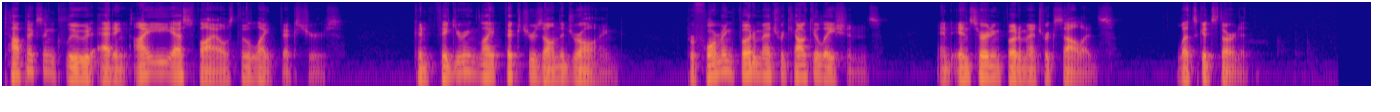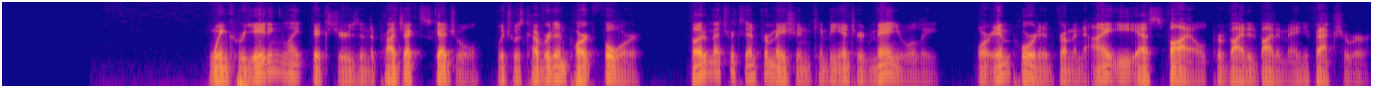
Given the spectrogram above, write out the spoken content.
Topics include adding IES files to the light fixtures, configuring light fixtures on the drawing, performing photometric calculations, and inserting photometric solids. Let's get started. When creating light fixtures in the project schedule, which was covered in Part 4, photometrics information can be entered manually or imported from an IES file provided by the manufacturer.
